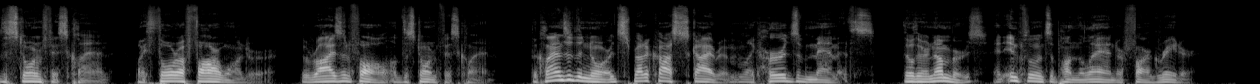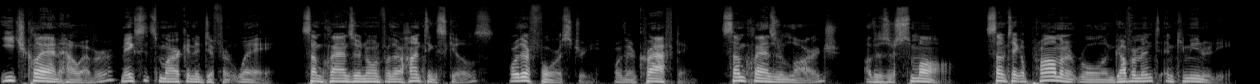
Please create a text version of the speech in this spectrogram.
The Stormfist Clan by Thora Farwanderer. The Rise and Fall of the Stormfist Clan. The clans of the Nord spread across Skyrim like herds of mammoths, though their numbers and influence upon the land are far greater. Each clan, however, makes its mark in a different way. Some clans are known for their hunting skills, or their forestry, or their crafting. Some clans are large, others are small. Some take a prominent role in government and community.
